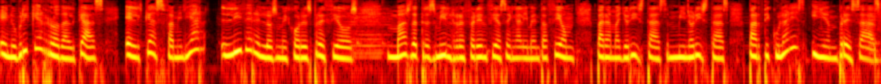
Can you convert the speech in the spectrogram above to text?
En Ubrique Rodalcas, el CAS familiar líder en los mejores precios. Más de 3.000 referencias en alimentación para mayoristas, minoristas, particulares y empresas.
